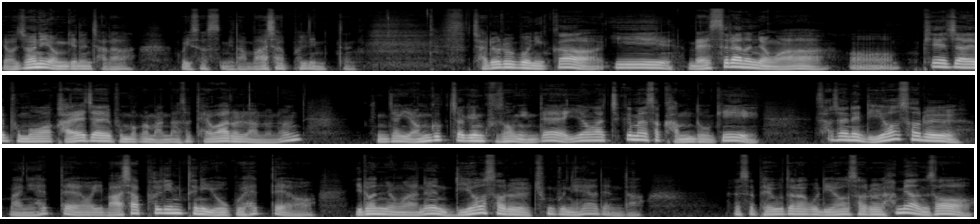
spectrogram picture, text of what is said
여전히 연기는 잘하고 있었습니다. 마샤 플림튼. 자료를 보니까 이 메스라는 영화 어, 피해자의 부모와 가해자의 부모가 만나서 대화를 나누는 굉장히 연극적인 구성인데 이 영화 찍으면서 감독이 사전에 리허설을 많이 했대요. 이 마샤 플림튼이 요구했대요. 이런 영화는 리허설을 충분히 해야 된다. 그래서 배우들하고 리허설을 하면서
